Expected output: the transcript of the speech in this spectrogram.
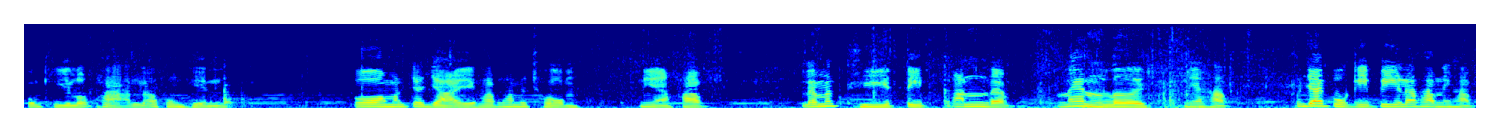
ผมขี่รถผ่านแล้วผมเห็นกอมันจะใหญ่ครับท่านผู้ชมเนี่ยครับ แล้วมันถีติดกันแบบแน่นเลยเนี่ยครับ คุณยายปลูกกี่ปีแล้วครับนี่ครับ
